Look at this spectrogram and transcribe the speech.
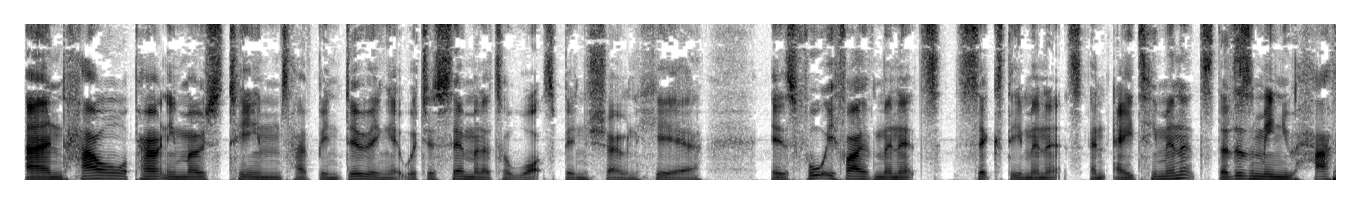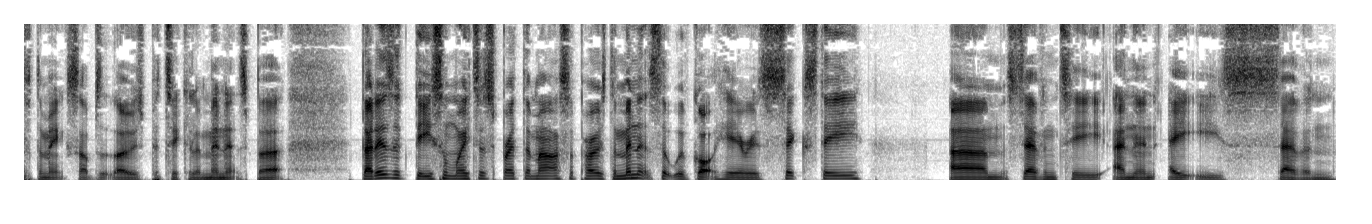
And how apparently most teams have been doing it, which is similar to what's been shown here, is 45 minutes, 60 minutes, and 80 minutes. That doesn't mean you have to make subs at those particular minutes, but that is a decent way to spread them out, I suppose. The minutes that we've got here is 60, um, 70, and then 87.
